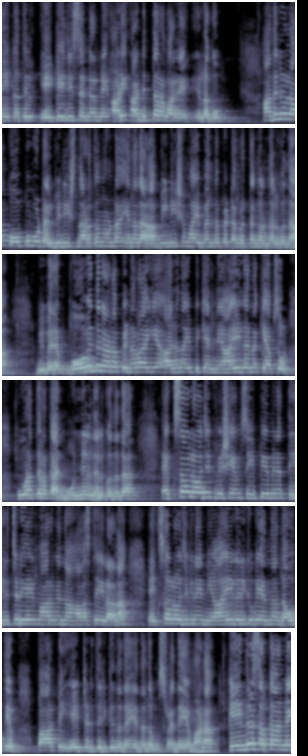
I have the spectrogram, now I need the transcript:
നീക്കത്തിൽ എ കെ ജി സെന്ററിന്റെ അടി അടിത്തറ വരെ ഇളകും. അതിനുള്ള കോപ്പുകൂട്ടൽ ബിനീഷ് നടത്തുന്നുണ്ട് എന്നതാണ് ബിനീഷുമായി ബന്ധപ്പെട്ട വൃത്തങ്ങൾ നൽകുന്ന വിവരം. ഗോവിന്ദനാണ് പിണറായിയെ അനുനയിപ്പിക്കാൻ ന്യായീകരണ ക്യാപ്സൂൾ പുറത്തിറക്കാൻ മുന്നിൽ നിൽക്കുന്നത്. എക്സോലോജിക് വിഷയം സി പി എമ്മിന് തിരിച്ചടിയായി മാറുമെന്ന അവസ്ഥയിലാണ് എക്സോലോജിക്കിനെ ന്യായീകരിക്കുക എന്ന ദൗത്യം പാർട്ടി ഏറ്റെടുത്തിരിക്കുന്നത് എന്നതും ശ്രദ്ധേയമാണ്. കേന്ദ്ര സർക്കാരിന്റെ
